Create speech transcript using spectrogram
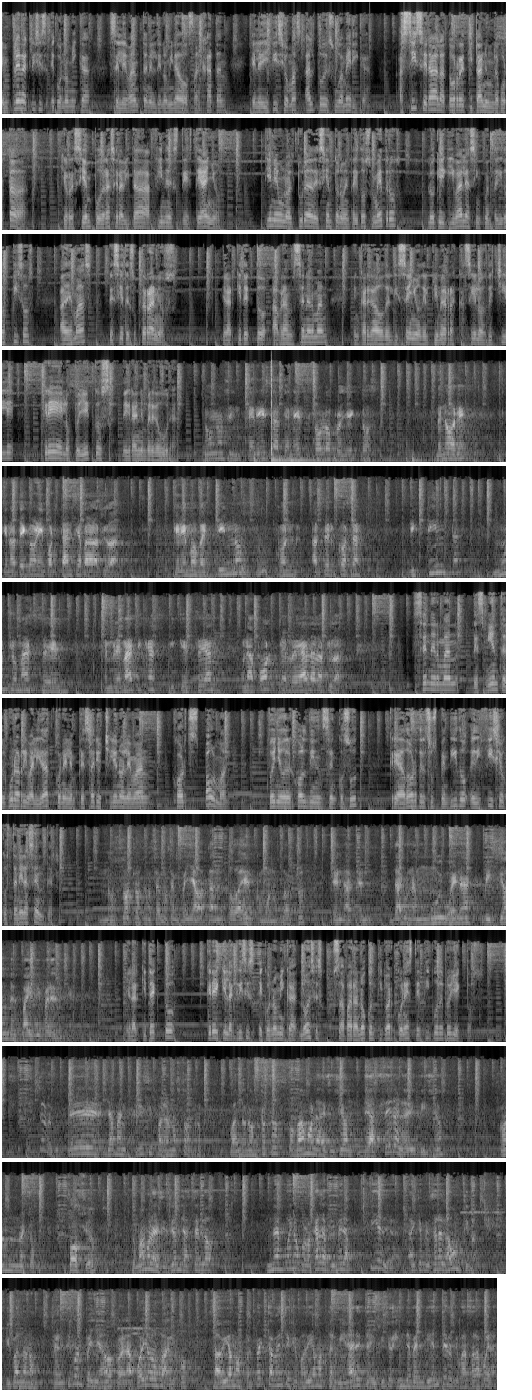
En plena crisis económica se levanta en el denominado Manhattan el edificio más alto de Sudamérica. Así será la torre Titanium La Portada, que recién podrá ser habitada a fines de este año. Tiene una altura de 192 metros, lo que equivale a 52 pisos, además de 7 subterráneos. El arquitecto Abraham Zenerman, encargado del diseño del primer rascacielos de Chile, cree los proyectos de gran envergadura. No nos interesa tener solo proyectos menores que no tengan una importancia para la ciudad. Queremos vestirnos con hacer cosas distintas, mucho más eh, emblemáticas y que sean un aporte real a la ciudad. Zenderman desmiente alguna rivalidad con el empresario chileno-alemán Horst Paulmann, dueño del holding Cencosud, creador del suspendido edificio Costanera Center. Nosotros nos hemos empeñado, tanto a él como nosotros, en, dar una muy buena visión del país diferente. El arquitecto cree que la crisis económica no es excusa para no continuar con este tipo de proyectos. Esto es lo que ustedes llaman crisis para nosotros. Cuando nosotros tomamos la decisión de hacer el edificio con nuestros socios, tomamos la decisión de hacerlo, no es bueno colocar la primera piedra, hay que pensar en la última. Y cuando nos sentimos empeñados con el apoyo de los bancos, sabíamos perfectamente que podíamos terminar este edificio independiente de lo que pasara afuera.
